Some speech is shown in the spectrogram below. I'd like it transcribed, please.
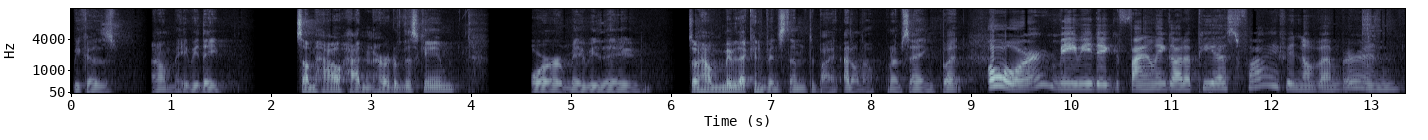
because I don't know, maybe they somehow hadn't heard of this game or maybe they somehow maybe that convinced them to buy it. I don't know what I'm saying, but Or maybe they finally got a PS5 in November and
